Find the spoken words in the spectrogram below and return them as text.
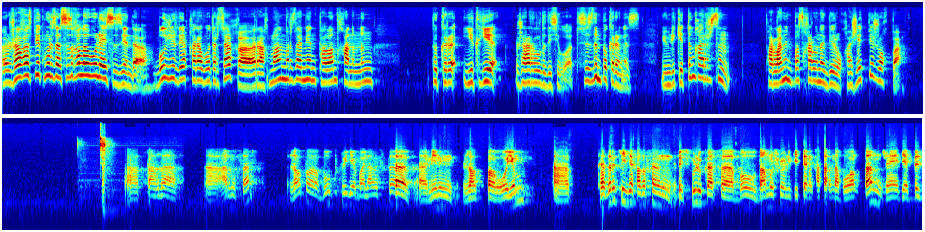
Жалғасбек мырза сіз қалай ойлайсыз енді? Бұл жерде қарап отырсақ рахман мырза мен талант ханымның пікірі екіге жарылды десе болады. Сіздің пікіріңіз мемлекеттің қаржысын парламент басқаруына беру қажет пе жоқ па? Тағы да жалпы бұл пікірге байланысты менің жалпы ойым қазіргі кезде қазақстан республикасы бұл дамушы мемлекеттердің қатарында болғандықтан және де біз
